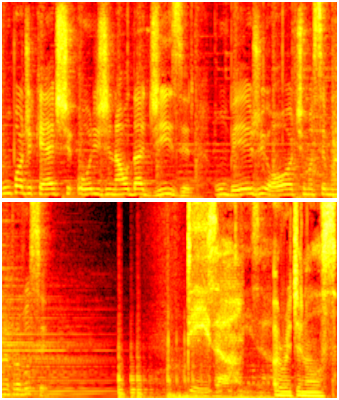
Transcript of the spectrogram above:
um podcast original da Deezer. Um beijo e ótima semana para você. Deezer. Originals.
